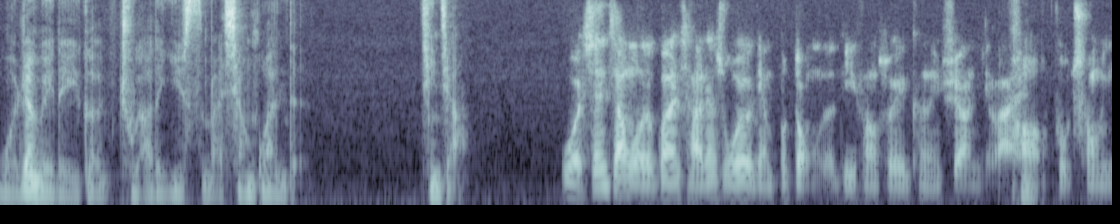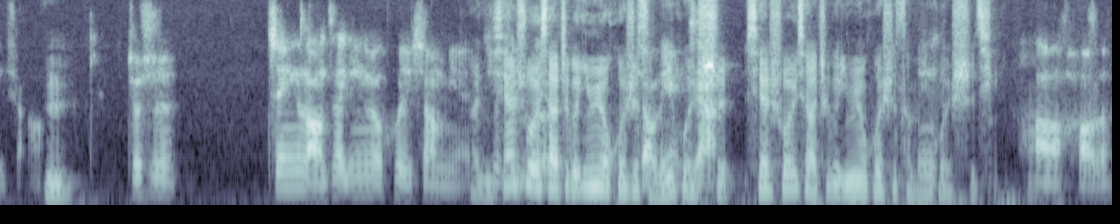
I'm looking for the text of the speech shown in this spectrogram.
我认为的一个主要的意思蛮相关的，请讲。我先讲我的观察，但是我有点不懂的地方，所以可能需要你来补充一下啊。嗯。就是真一郎在音乐会上面，你先说一下这个音乐会是怎么一回事。先说一下这个音乐会是怎么一回事情啊。好的，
